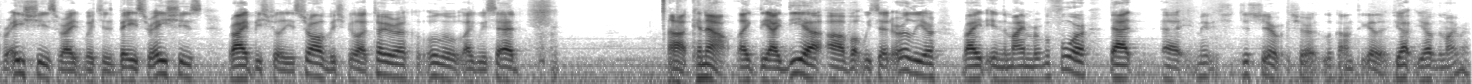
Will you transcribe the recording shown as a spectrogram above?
reishis, right, which is base reishis, right, bishvil Yisrael, bishvil Torah, ulu, like we said, uh, canal. Like the idea of what we said earlier, right, in the mimer before, that uh, maybe just share, share, look on together. You have, you have the mimer?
